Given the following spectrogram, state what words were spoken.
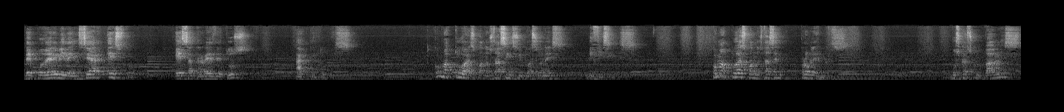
de poder evidenciar esto es a través de tus actitudes. ¿Cómo actúas cuando estás en situaciones difíciles? ¿Cómo actúas cuando estás en problemas? ¿Buscas culpables?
